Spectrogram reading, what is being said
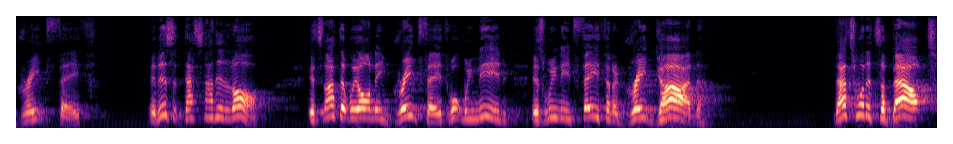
great faith. It isn't, that's not it at all. It's not that we all need great faith. What we need is we need faith in a great God. That's what it's about.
